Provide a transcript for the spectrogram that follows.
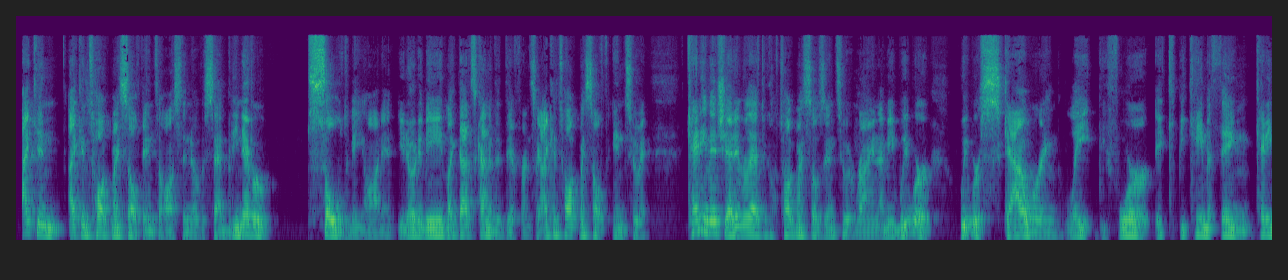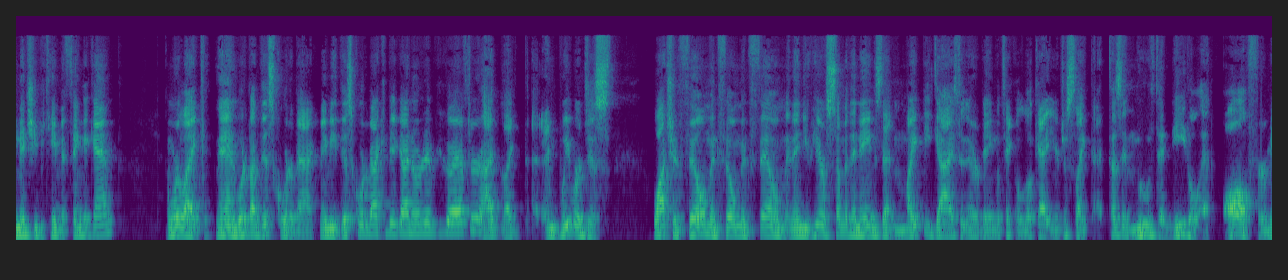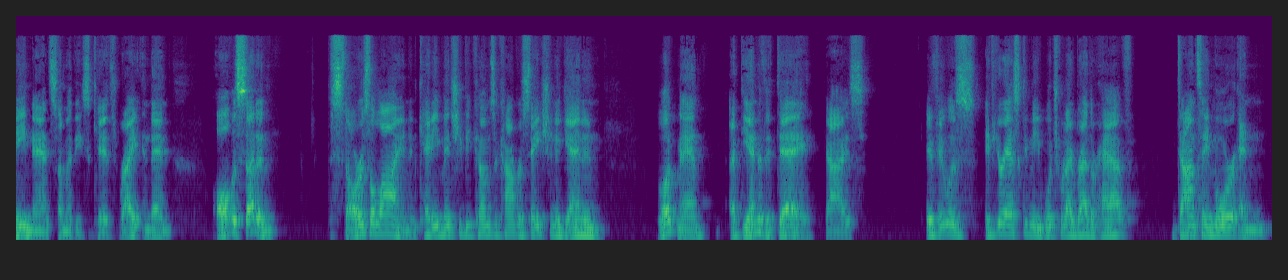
I can I can talk myself into Austin Novosad, but he never sold me on it. You know what I mean? Like that's kind of the difference. Like I can talk myself into it. Kenny Minchey, I didn't really have to talk myself into it, Ryan. I mean, we were we were scouring late before it became a thing. Kenny Minchey became a thing again. And we're like, man, what about this quarterback? Maybe this quarterback could be a guy Notre Dame could go after. I like, and we were just watching film and film and film, and then you hear some of the names that might be guys that Notre Dame will take a look at. And you're just like, that doesn't move the needle at all for me, man. Some of these kids, right? And then all of a sudden, the stars align and Kenny Minchey becomes a conversation again. And look, man, at the end of the day, guys, if it was, if you're asking me which would I rather have, Dante Moore and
